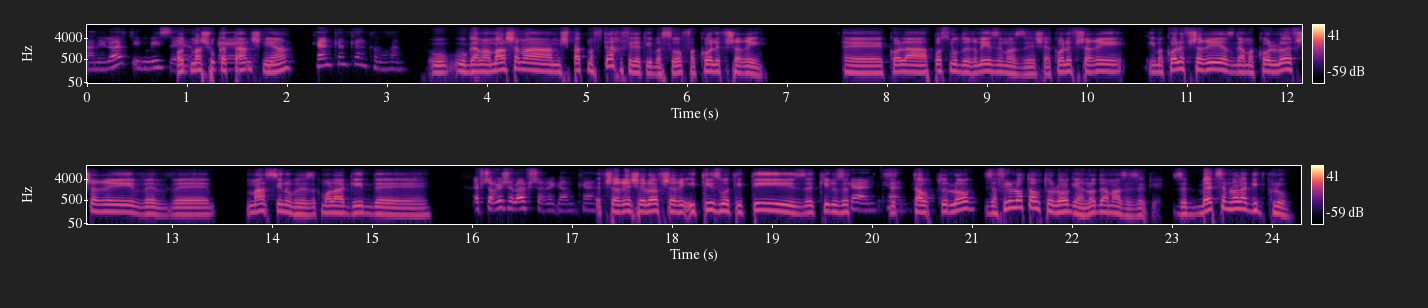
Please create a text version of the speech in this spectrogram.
אני לא יודעת עם מי זה. עוד משהו אמ, קטן, שנייה. כן, כן, כן, כמובן. הוא, הוא גם אמר שם משפט מפתח לפי דעתי בסוף, הכל אפשרי. Uh, כל הפוסט-מודרניזם הזה, שהכל אפשרי, אם הכל אפשרי אז גם הכל לא אפשרי, ומה עשינו בזה? זה כמו להגיד uh, אפשרי שלא אפשרי גם, כן. אפשרי שלא אפשרי, it is what it is, זה כאילו, זה, כן, זה כן. טאוטולוג, זה אפילו לא טאוטולוגיה, אני לא יודע מה זה, זה, זה בעצם לא להגיד כלום.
